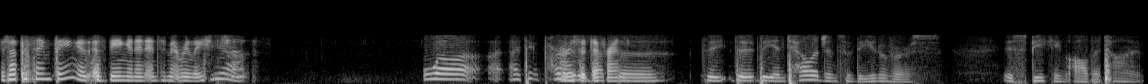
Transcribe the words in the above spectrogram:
Is that the same thing as, as being in an intimate relationship? Yeah. Well, I think part Or of is it it is that different? the, the the the intelligence of the universe is speaking all the time,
